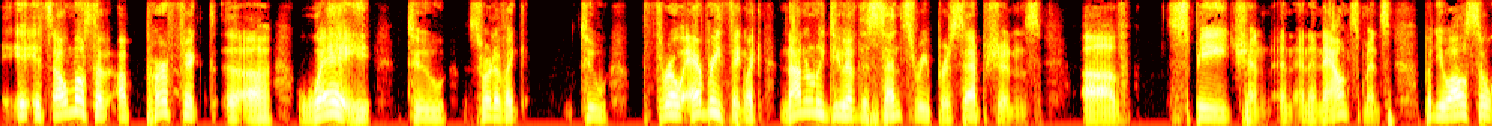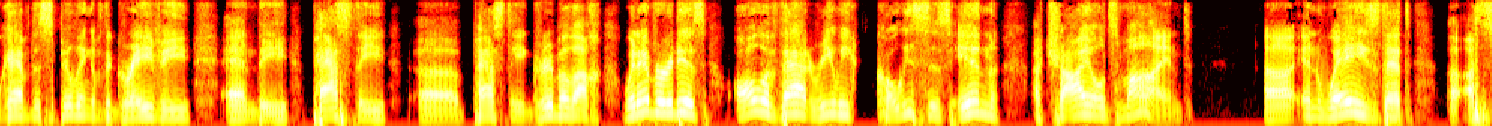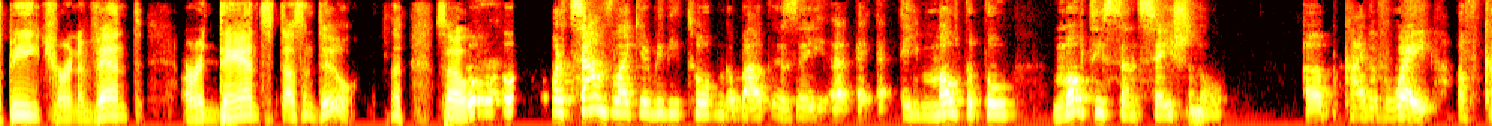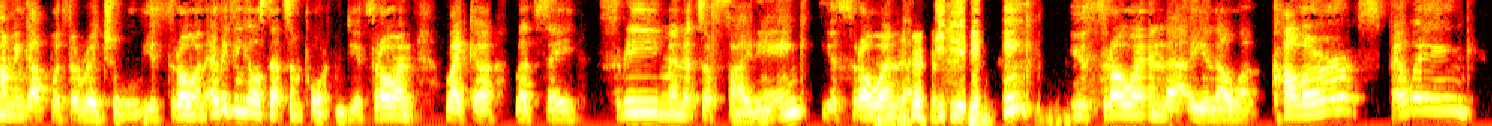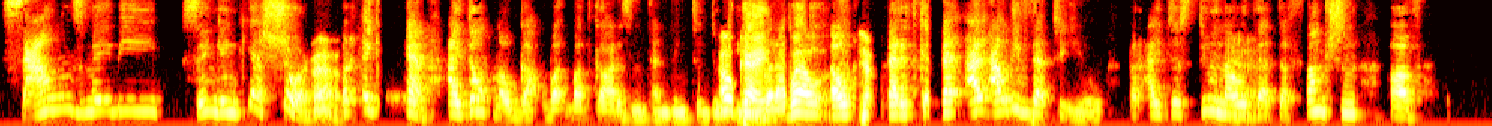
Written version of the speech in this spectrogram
It's almost a, a perfect uh, way to sort of like to throw everything. Like not only do you have the sensory perceptions of speech and, and, and, announcements, but you also have the spilling of the gravy and the past the uh, past the gribelach, whatever it is. All of that really coalesces in a child's mind uh, in ways that a, a speech or an event or a dance doesn't do. so, what it sounds like you're really talking about is a a, a multiple, multi-sensational uh, kind of way of coming up with a ritual. You throw in everything else that's important. You throw in like a let's say three minutes of fighting. You throw in eating. You throw in uh, you know uh, color, spelling, sounds, maybe singing. Yeah, sure. But again, I don't know God, what what God is intending to do. Okay, here, but I well, know that it. That I, will leave that to you. But I just do know yeah. that the function of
